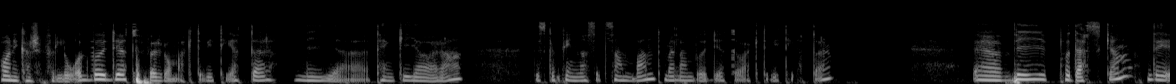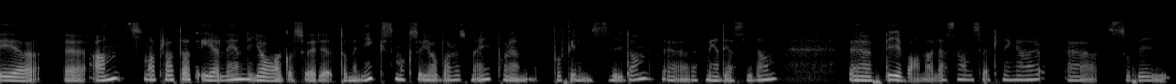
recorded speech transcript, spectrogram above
Har ni kanske för låg budget för de aktiviteter ni eh, tänker göra? Det ska finnas ett samband mellan budget och aktiviteter. Eh, vi på desken, det är eh, Ann som har pratat, Elin, jag och så är det Dominique som också jobbar hos mig på, den, på filmsidan, mediasidan. Vi är vana att läsa ansökningar så vi,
